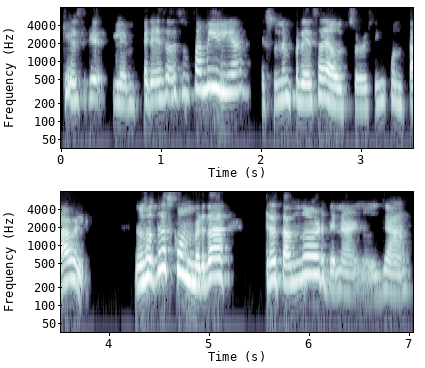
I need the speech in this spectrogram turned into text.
que es que la empresa de su familia es una empresa de outsourcing contable. Nosotros con verdad, tratando de ordenarnos ya,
